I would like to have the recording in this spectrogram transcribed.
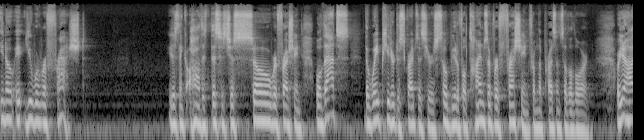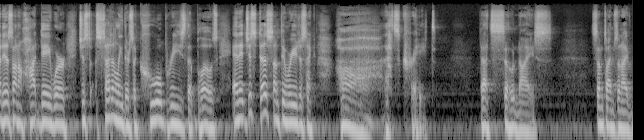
you know it, you were refreshed. You just think oh this, this is just so refreshing. Well that's the way peter describes this here is so beautiful. Times of refreshing from the presence of the lord or you know how it is on a hot day where just suddenly there's a cool breeze that blows and it just does something where you're just like, oh, that's great. That's so nice. Sometimes when I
